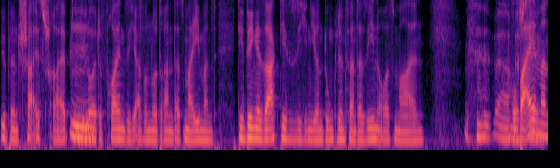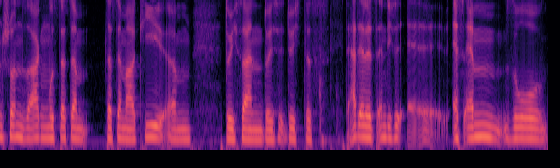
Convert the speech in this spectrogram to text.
üblen Scheiß schreibt und die Mhm. Leute freuen sich einfach nur dran, dass mal jemand die Dinge sagt, die sie sich in ihren dunklen Fantasien ausmalen. ja, Wobei verstehe. man schon sagen muss, dass der, dass der Marquis ähm, durch sein, durch, durch das, der hat ja letztendlich äh, SM so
